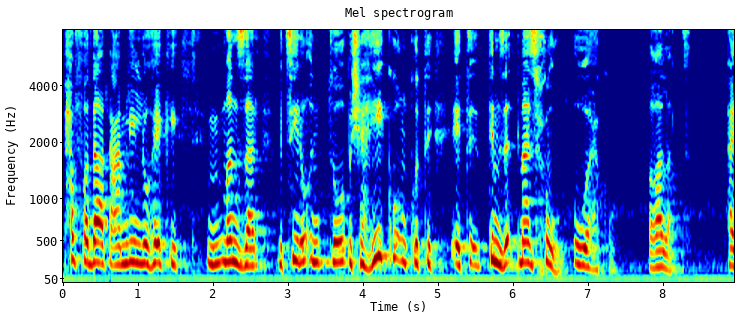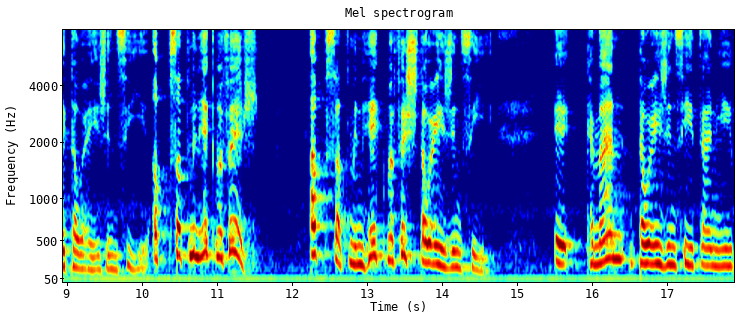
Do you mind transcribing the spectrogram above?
الحفاضات عاملين له هيك منظر بتصيروا أنتوا بشهيكوا انكم تمازحوه. اوعكوا. غلط. هاي توعية جنسية. أبسط من هيك ما فيش. أبسط من هيك ما فيش توعية جنسية. إيه كمان توعية جنسية تانية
